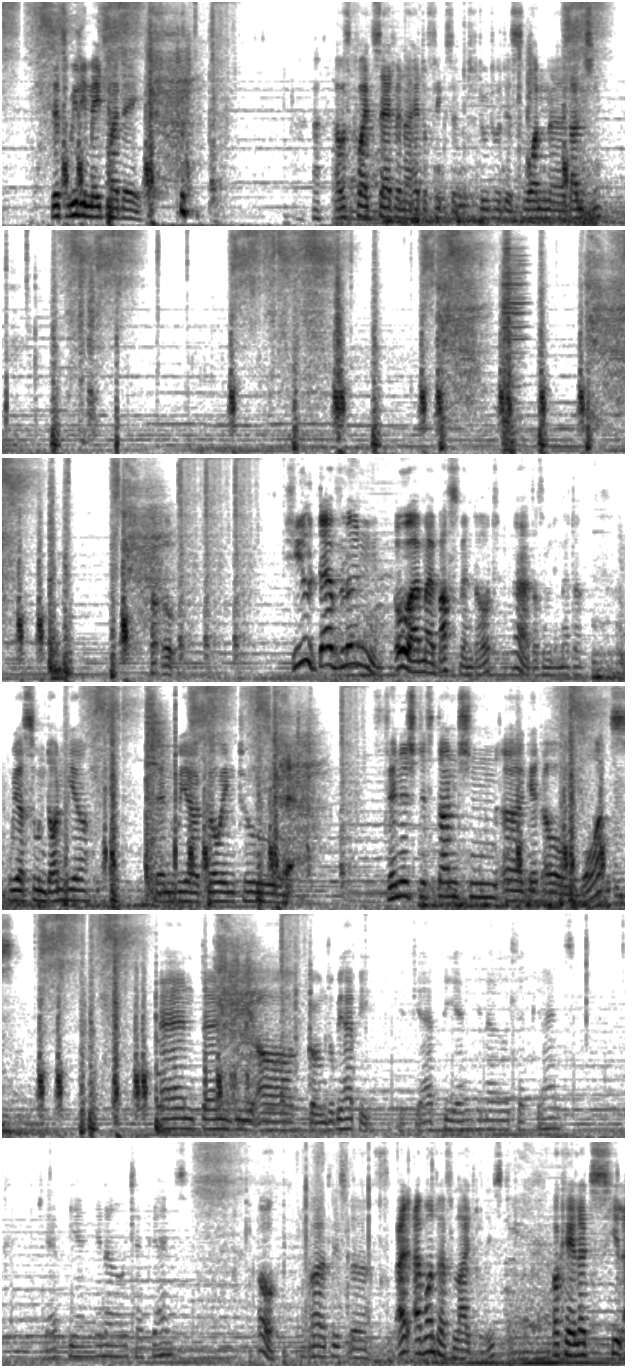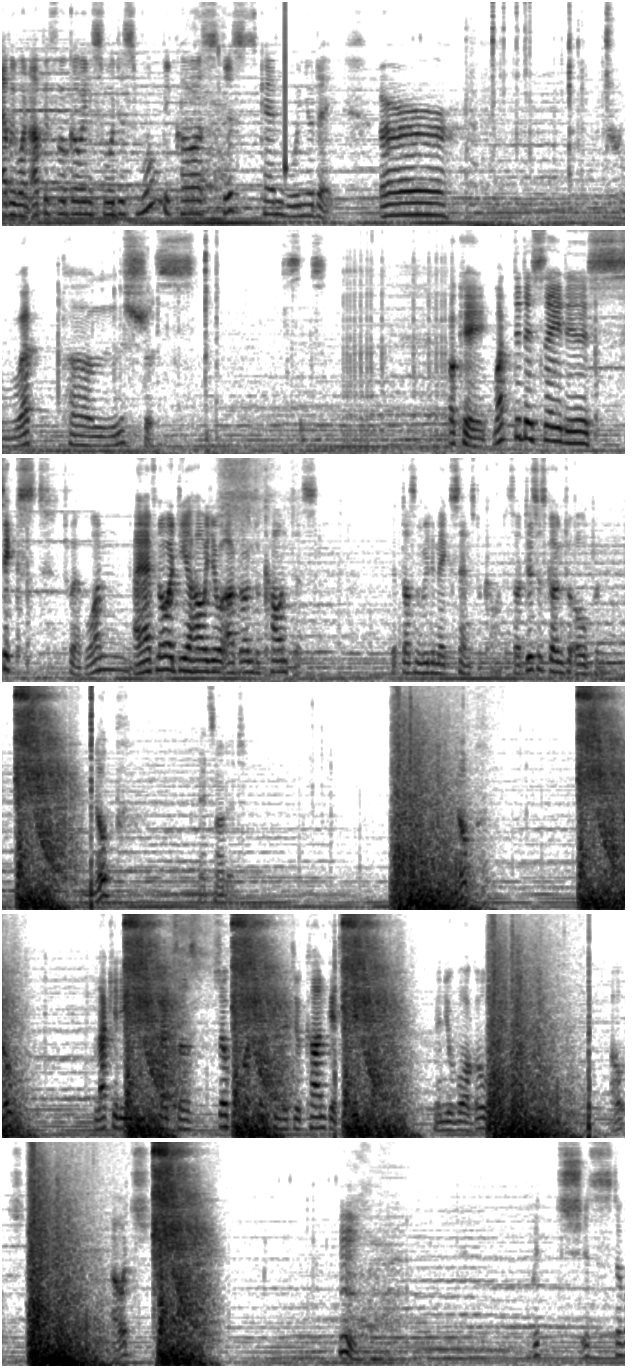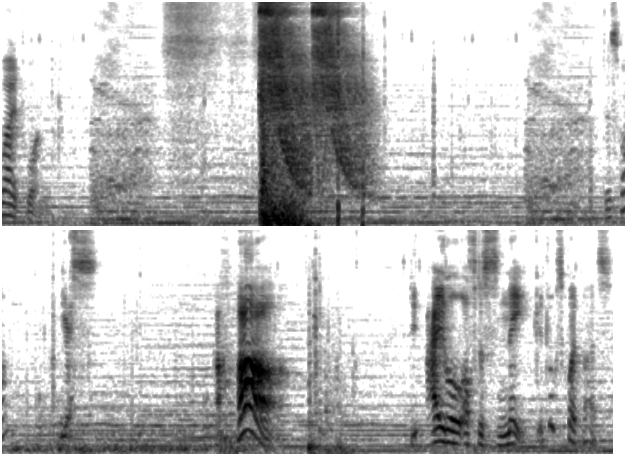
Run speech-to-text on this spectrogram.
this really made my day. I- was quite sad when I had to fix it due to this one uh, dungeon. Uh-oh. Shield Devlin! Oh, uh, my buffs went out. Ah, it doesn't really matter. We are soon done here. Then we are going to finish this dungeon, uh, get our rewards. And then we are going to be happy. If you're happy and you know, clap your hands. If you're happy and you know, clap your hands. Oh, well, at least, uh, I, I want to have light at least. Okay, let's heal everyone up before going through this room, because this can ruin your day. Er... Trapalicious. Six. Okay, what did they say the sixth trap? One? I have no idea how you are going to count this. It doesn't really make sense to count it. So this is going to open. Nope. That's not it. Nope. Nope. Luckily these traps are so persistent that you can't get hit when you walk over. Ouch. Ouch. Hmm. Which is the right one? This one? Yes. Aha! The Idol of the Snake. It looks quite nice.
